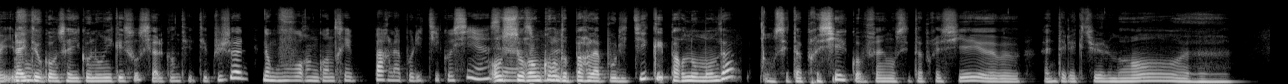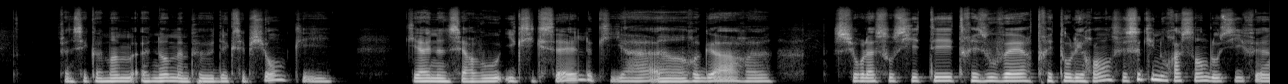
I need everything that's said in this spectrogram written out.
Il a été au Conseil économique et social quand il était plus jeune. Donc vous vous rencontrez par la politique aussi hein, On se rencontre par la politique et par nos mandats. On s'est apprécié, quoi. Enfin, on s'est apprécié euh, intellectuellement. Enfin, c'est quand même un homme un peu d'exception qui, qui a un cerveau XXL, qui a un regard sur la société très ouverte, très tolérant. C'est ce qui nous rassemble aussi, fait,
